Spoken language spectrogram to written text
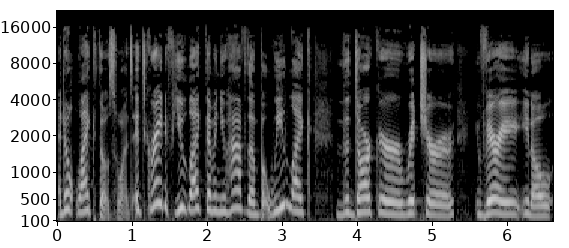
I don't like those ones. It's great if you like them and you have them, but we like the darker, richer, very you know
